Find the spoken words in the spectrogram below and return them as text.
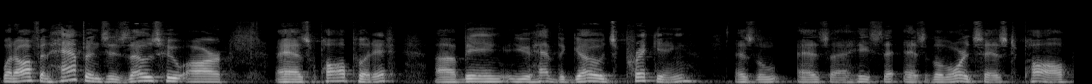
What often happens is those who are, as Paul put it, uh, being you have the goads pricking, as the as uh, he sa- as the Lord says to Paul,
